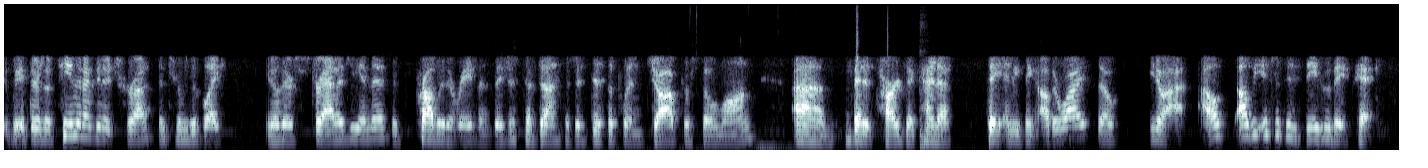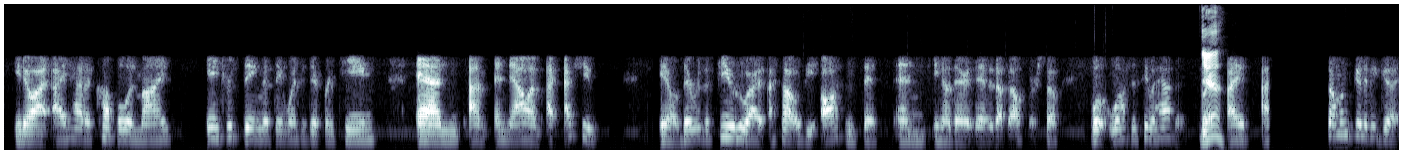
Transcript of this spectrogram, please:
if there's a team that I'm going to trust in terms of like, you know, their strategy in this, it's probably the Ravens. They just have done such a disciplined job for so long um, that it's hard to kind of say anything otherwise. So, you know, I, I'll I'll be interested to see who they pick. You know, I, I had a couple in mind interesting that they went to different teams, and um, and now I'm I actually, you know, there was a few who I, I thought would be awesome fits, and you know they they ended up elsewhere. So we'll we'll have to see what happens. But yeah, I, I someone's going to be good.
